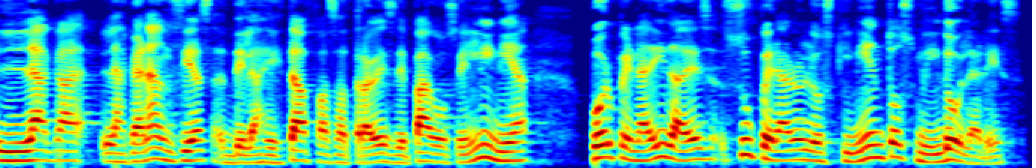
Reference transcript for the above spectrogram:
las ganancias de las estafas a través de pagos en línea por penalidades superaron los 500 mil dólares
